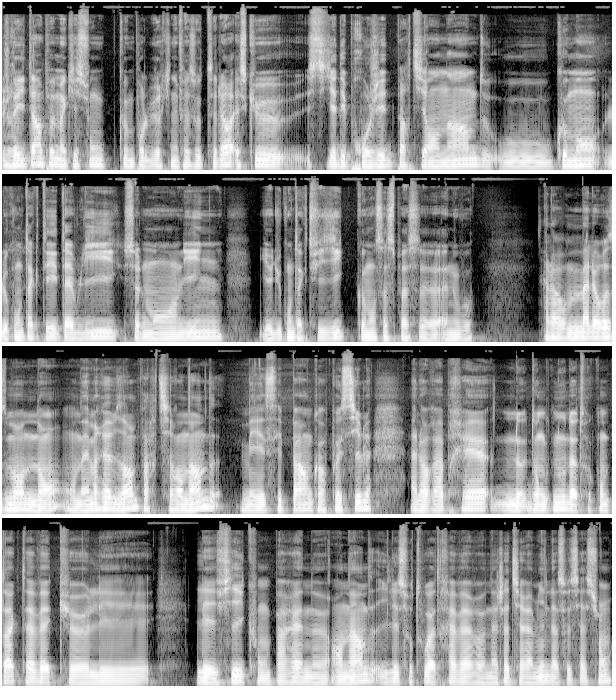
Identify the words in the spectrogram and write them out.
Je réitère un peu ma question comme pour le Burkina Faso tout à l'heure. Est-ce que s'il y a des projets de partir en Inde ou comment le contact est établi seulement en ligne Il y a du contact physique Comment ça se passe à nouveau? Alors malheureusement non, on aimerait bien partir en Inde, mais c'est pas encore possible. Alors après, donc nous notre contact avec euh, les, les filles qu'on parraine en Inde, il est surtout à travers euh, Najati l'association.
